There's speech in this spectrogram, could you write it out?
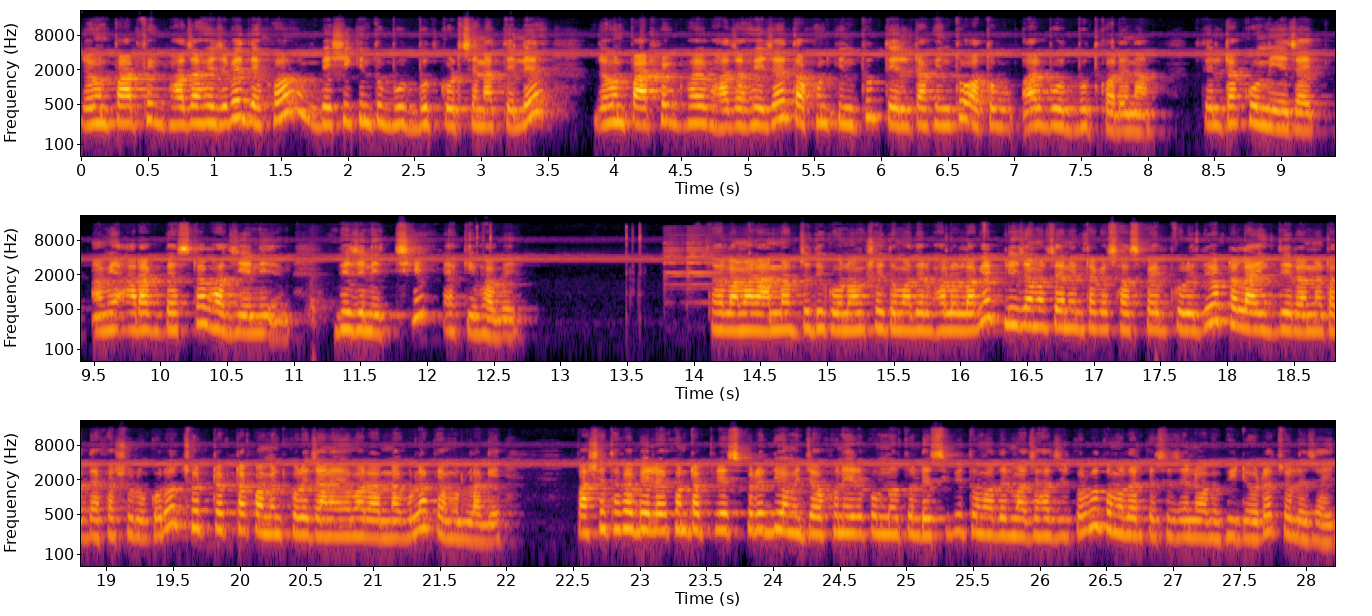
যখন পারফেক্ট ভাজা হয়ে যাবে, দেখো, বেশি কিন্তু বুদবুদ করছে না তেলে। যখন পারফেক্টভাবে ভাজা হয়ে যায়, তখন কিন্তু তেলটা কিন্তু অত আর বুদবুদ করে না। তেলটা কমিয়ে যায়। আমি আর এক ব্যাসটা ভাজিয়ে ভেজে নিচ্ছি একইভাবে। তাহলে আমার রান্নার যদি কোনো অংশই তোমাদের ভালো লাগে প্লিজ আমার চ্যানেলটাকে সাবস্ক্রাইব করে দিও, একটা লাইক দিয়ে রান্নাটা দেখা শুরু করো, ছোট্ট একটা কমেন্ট করে জানাই আমার রান্নাগুলো কেমন লাগে। পাশে থাকা বেল আইকনটা প্রেস করে দিও, আমি যখন এরকম নতুন রেসিপি তোমাদের মাঝে হাজির করব, তোমাদের কাছে যেন আগে ভিডিওটা চলে যায়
